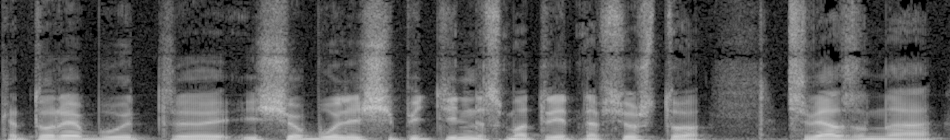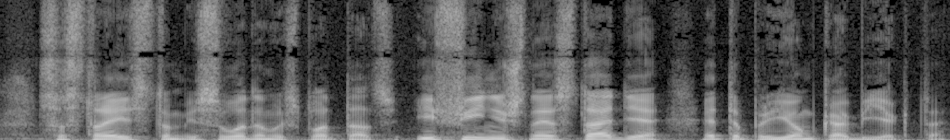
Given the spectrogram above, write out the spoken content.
которое будет э, еще более щепетильно смотреть на все, что связано со строительством и сводом эксплуатации. И финишная стадия – это приемка объекта.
